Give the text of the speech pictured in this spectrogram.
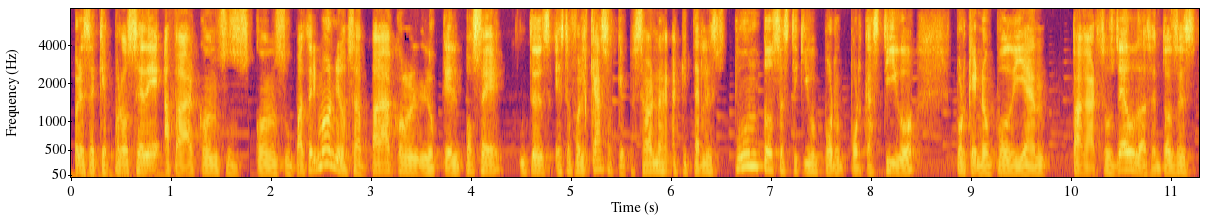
parece que procede a pagar con, sus, con su patrimonio, o sea, paga con lo que él posee. Entonces, esto fue el caso, que empezaron a, a quitarles puntos a este equipo por, por castigo, porque no podían pagar sus deudas. Entonces,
